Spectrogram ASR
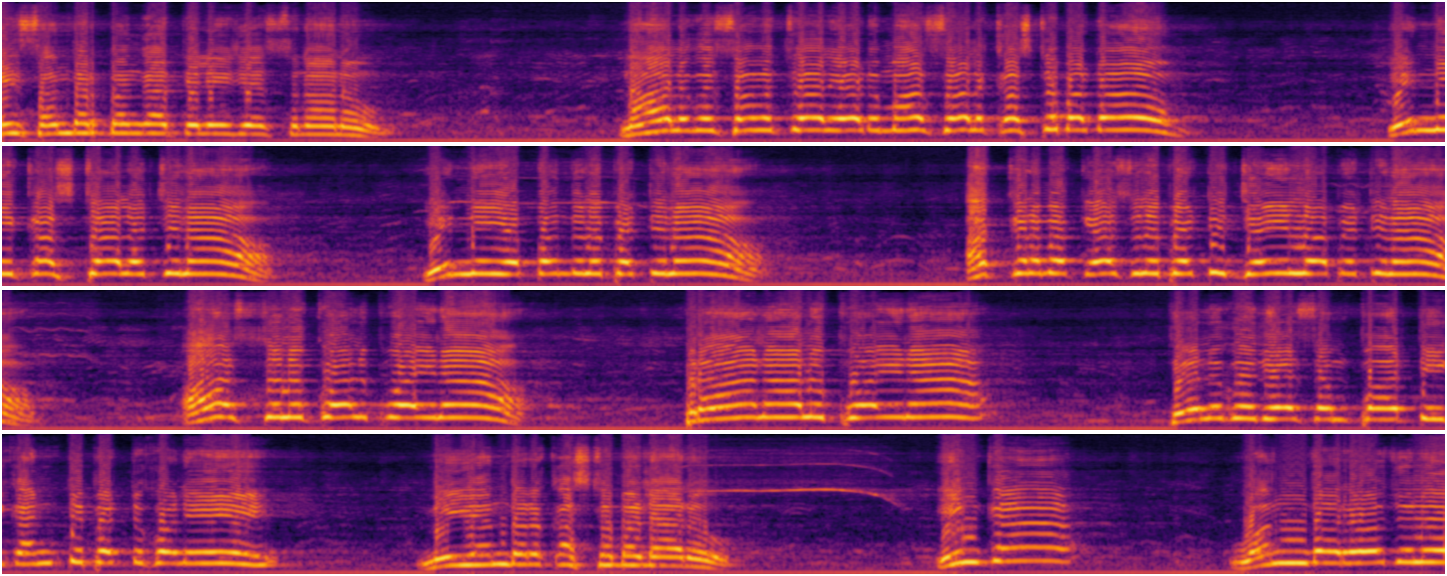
ఈ సందర్భంగా తెలియజేస్తున్నాను. నాలుగు సంవత్సరాలు ఏడు మాసాలు కష్టపడ్డాం. ఎన్ని కష్టాలు వచ్చినా ఎన్ని ఇబ్బందులు పెట్టినా అక్రమ కేసులు పెట్టి జైల్లో పెట్టినా ఆస్తులు కోల్పోయినా ప్రాణాలు పోయినా తెలుగుదేశం పార్టీకి అంటి పెట్టుకొని మీ అందరూ కష్టపడ్డారు. ఇంకా వంద రోజులు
